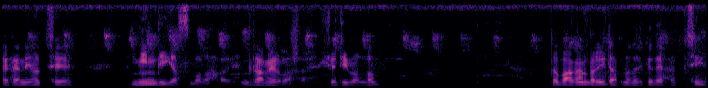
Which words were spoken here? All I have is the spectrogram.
এখানে হচ্ছে মিন্দি গাছ বলা হয়, গ্রামের বাসায়, সেটি বললাম। তো বাগান বাড়িটা আপনাদেরকে দেখাচ্ছি।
